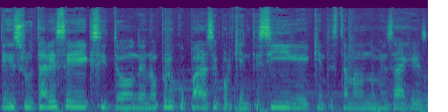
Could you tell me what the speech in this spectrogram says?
de disfrutar ese éxito, de no preocuparse por quién te sigue, quién te está mandando mensajes,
